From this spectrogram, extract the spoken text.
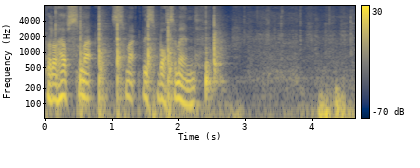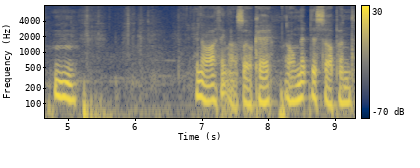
But I have smacked, smacked this bottom end. Hmm. You know, I think that's okay. I'll nip this up and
